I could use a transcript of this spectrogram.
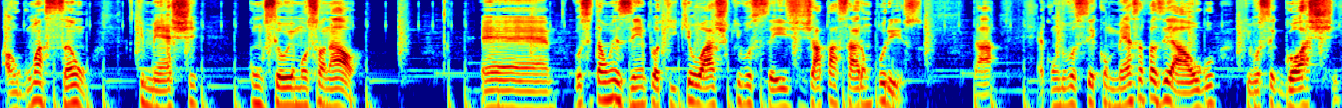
alguma ação que mexe com o seu emocional. É, vou citar um exemplo aqui que eu acho que vocês já passaram por isso, tá? É quando você começa a fazer algo que você goste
